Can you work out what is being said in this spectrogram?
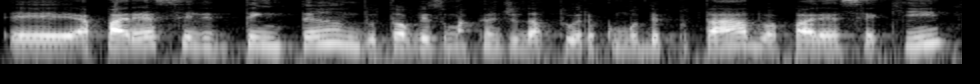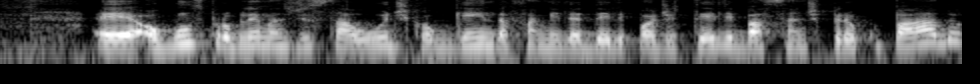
é, aparece ele tentando talvez uma candidatura como deputado, aparece aqui é, alguns problemas de saúde que alguém da família dele pode ter, ele bastante preocupado,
